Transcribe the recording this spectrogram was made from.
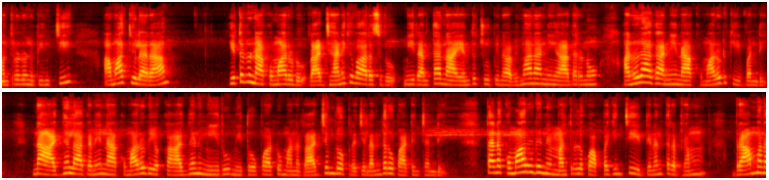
మంత్రుడును పిలిచి అమాత్యులరా ఇతడు నా కుమారుడు రాజ్యానికి వారసుడు మీరంతా నా ఎందు చూపిన అభిమానాన్ని ఆదరణను అనురాగాన్ని నా కుమారుడికి ఇవ్వండి. నా ఆజ్ఞలాగానే నా కుమారుడి యొక్క ఆజ్ఞను మీరు మీతో పాటు మన రాజ్యంలో ప్రజలందరూ పాటించండి. తన కుమారుడిని మంత్రులకు అప్పగించి దినంతర బ్రహ్మ బ్రాహ్మణ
